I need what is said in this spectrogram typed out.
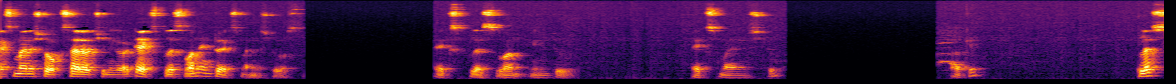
ఎక్స్ మైనస్ టూ ఒకసారి వచ్చింది కాబట్టి x plus one into x minus two వస్తుంది. X plus one into x minus two okay plus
